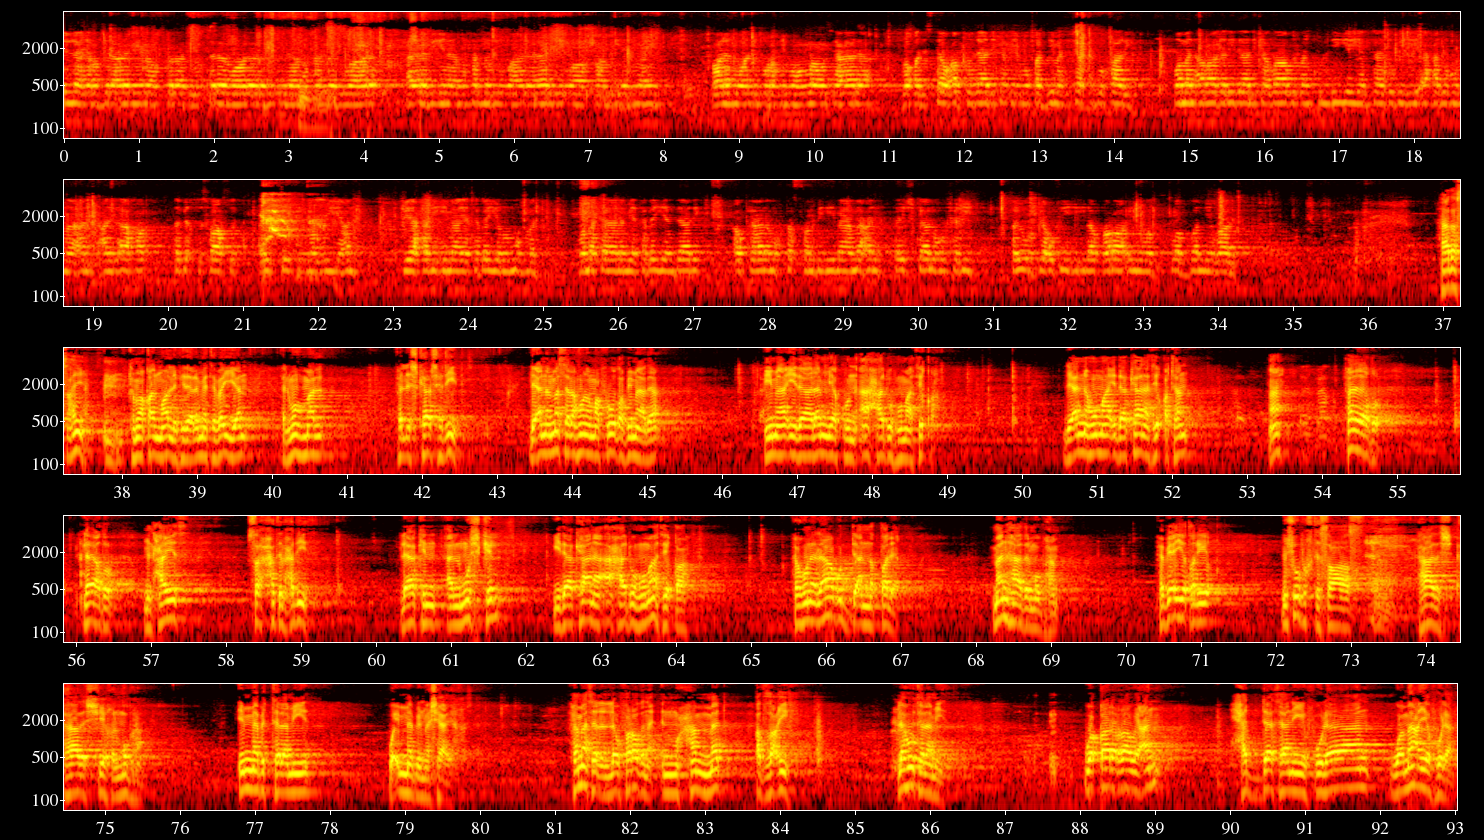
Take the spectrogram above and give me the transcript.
لله رب العالمين والصلاة والسلام على نبينا محمد وعلى على نبينا محمد وعلى آله وأصحابه أجمعين. قال المؤلف رحمه الله تعالى وقد استوعبت ذلك في مقدمة شرح البخاري. ومن أراد لذلك ضابطا كليا يمتاز به أحدهما عن, عن الآخر فباختصاصه أي الشيخ المروي عنه في أحدهما يتبين المهمل. ومتى لم يتبين ذلك أو كان مختصا بهما معا فإشكاله شديد فيرجع فيه إلى القرائن والظن الغالب. هذا صحيح. كما قال المؤلف إذا لم يتبين المهمل فالإشكال شديد. لأن المسألة هنا مفروضة بماذا؟ بما إذا لم يكن أحدهما ثقة. لأنه ما إذا كان ثقة فلا يضر. لا يضر من حيث صحة الحديث. لكن المشكل إذا كان أحدهما ثقة فهنا لا بد أن نطلع. من هذا المبهم؟ فبأي طريق؟ نشوف اختصاص هذا هذا الشيخ المبهم. إما بالتلاميذ وإما بالمشايخ. فمثلا لو فرضنا أن محمد الضعيف له تلاميذ. وقال الراوي عنه حدثني فلان ومعي فلان.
